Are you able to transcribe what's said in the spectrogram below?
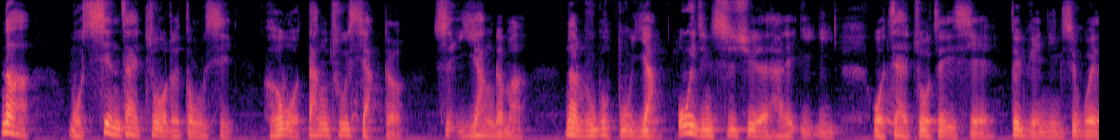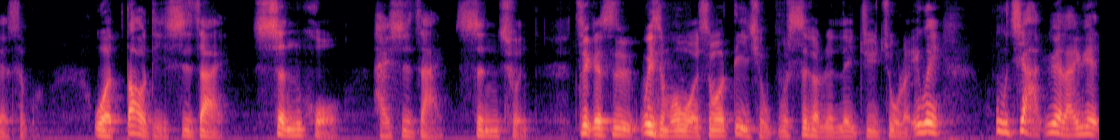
那我现在做的东西和我当初想的是一样的吗？那如果不一样，我已经失去了它的意义。我在做这一些的原因是为了什么？我到底是在生活还是在生存？这个是为什么我说地球不适合人类居住了？因为物价越来越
